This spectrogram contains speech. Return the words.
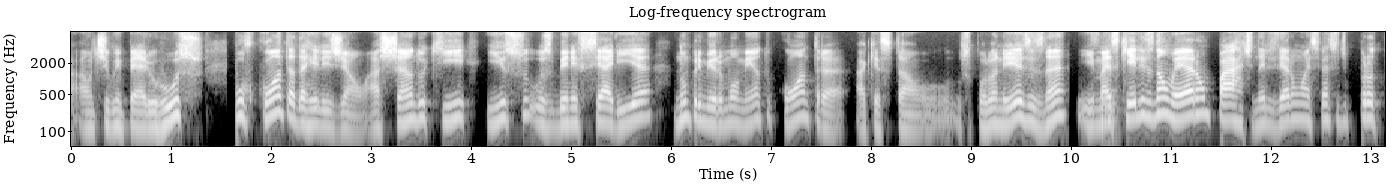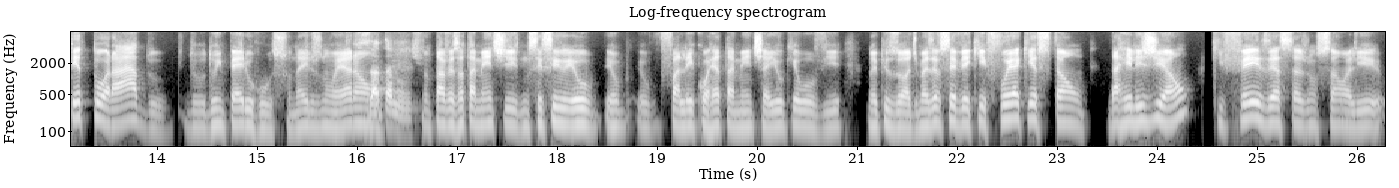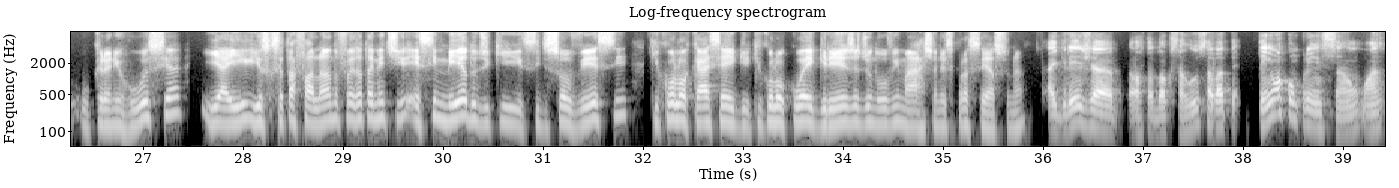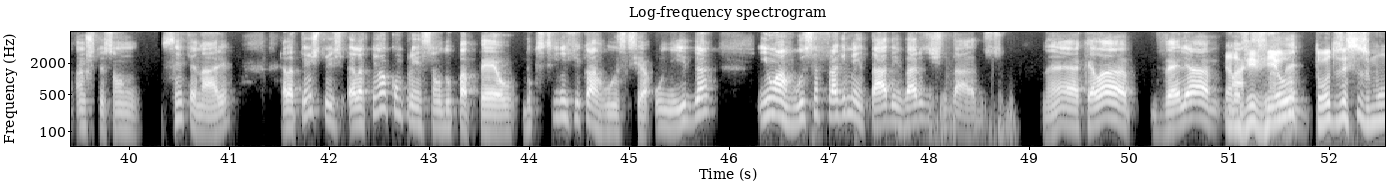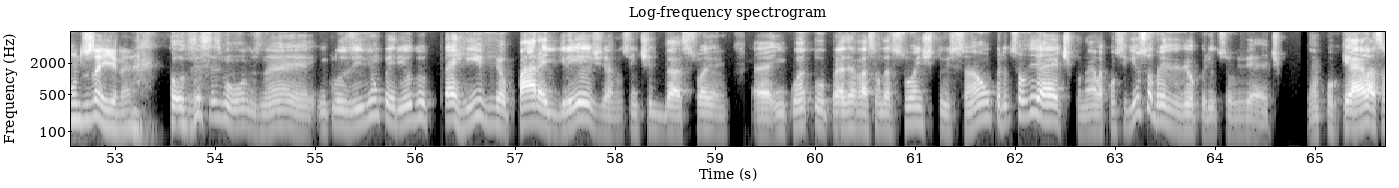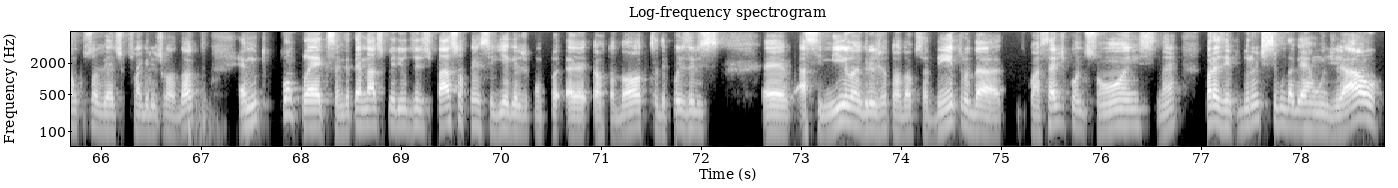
ao antigo Império Russo por conta da religião, achando que isso os beneficiaria num primeiro momento contra a questão os poloneses, né? E mas que eles não eram parte, né? Eles eram uma espécie de protetorado do, do Império Russo, né? Eles não eram exatamente, não estava exatamente, não sei se eu, eu, eu falei corretamente aí o que eu ouvi no episódio, mas você vê que foi a questão da religião que fez essa junção ali Ucrânia e Rússia, e aí isso que você está falando foi exatamente esse medo de que se dissolvesse que colocasse a que colocou a igreja de novo em marcha nesse processo, né? A igreja ortodoxa russa ela tem uma compreensão, uma instituição centenária, ela tem, ela tem uma compreensão do papel, do que significa a Rússia unida e uma Rússia fragmentada em vários estados. Né? Aquela velha. Ela máxima, viveu né? todos esses mundos aí, né? Todos esses mundos, né? Inclusive um período terrível para a igreja, no sentido da sua. É, enquanto preservação da sua instituição, o período soviético, né? Ela conseguiu sobreviver ao período soviético. Né? Porque a relação com os soviéticos com a igreja ortodoxa é muito complexa. Em determinados períodos, eles passam a perseguir a igreja é, ortodoxa, depois eles é, assimilam a igreja ortodoxa dentro da com uma série de condições, né? Por exemplo, durante a Segunda Guerra Mundial,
